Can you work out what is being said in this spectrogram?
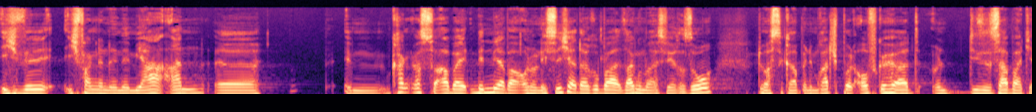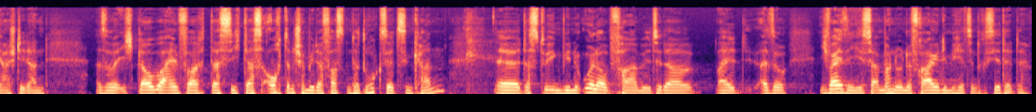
ich will, ich fange dann in einem Jahr an, äh, im Krankenhaus zu arbeiten, bin mir aber auch noch nicht sicher darüber. Sagen wir mal, es wäre so, du hast gerade mit dem Radsport aufgehört und dieses Sabbatjahr steht an. Also ich glaube einfach, dass sich das auch dann schon wieder fast unter Druck setzen kann, äh, dass du irgendwie in den Urlaub fahren willst oder weil, also ich weiß nicht, ist einfach nur eine Frage, die mich jetzt interessiert hätte.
